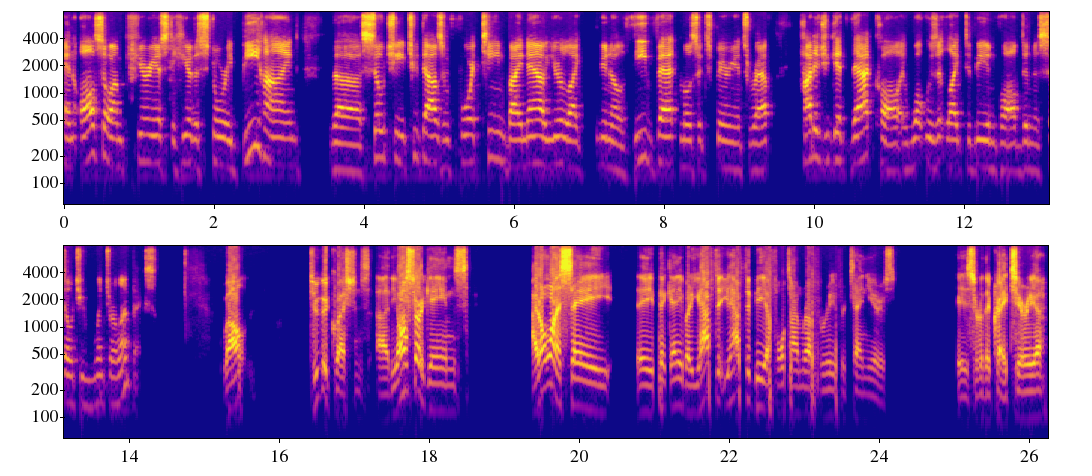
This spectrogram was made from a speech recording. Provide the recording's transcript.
And also, I'm curious to hear the story behind the Sochi 2014. By now, you're like, you know, the vet, most experienced rep. How did you get that call, and what was it like to be involved in the Sochi Winter Olympics? Well, two good questions. Uh, the All Star Games, I don't want to say they pick anybody. You have to you have to be a full time referee for ten years, is sort of the criteria.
